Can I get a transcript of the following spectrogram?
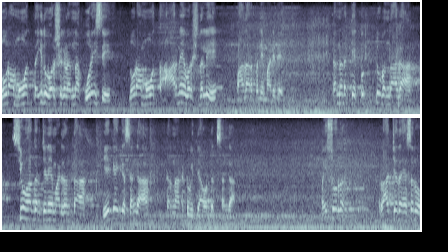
ನೂರ ಮೂವತ್ತೈದು ವರ್ಷಗಳನ್ನು ಪೂರೈಸಿ ನೂರ ಮೂವತ್ತ ಆರನೇ ವರ್ಷದಲ್ಲಿ ಪಾದಾರ್ಪಣೆ ಮಾಡಿದೆ. ಕನ್ನಡಕ್ಕೆ ಕುಟ್ಟು ಬಂದಾಗ ಸಿಂಹಗರ್ಜನೆ ಮಾಡಿದಂಥ ಏಕೈಕ ಸಂಘ ಕರ್ನಾಟಕ ವಿದ್ಯಾವರ್ಧಕ ಸಂಘ. ಮೈಸೂರು ರಾಜ್ಯದ ಹೆಸರು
